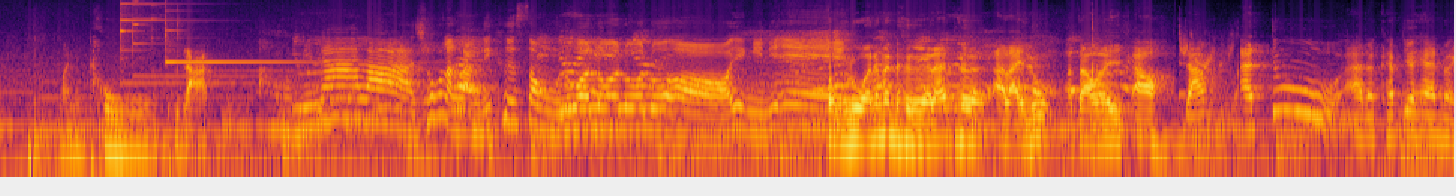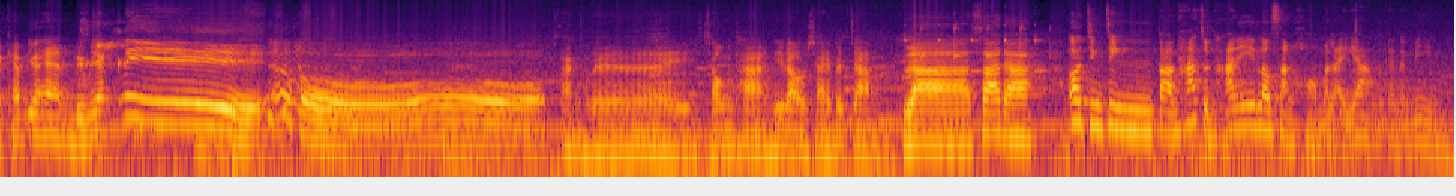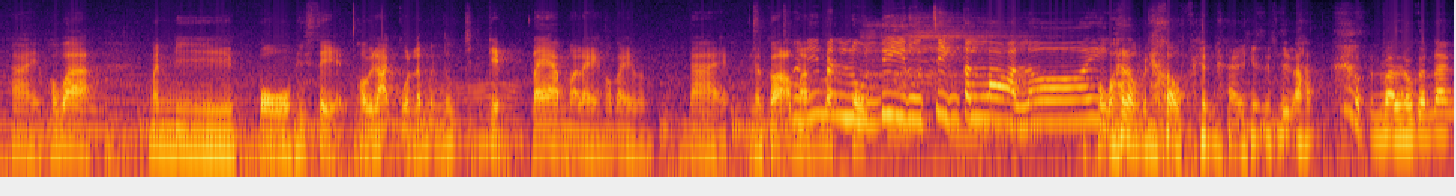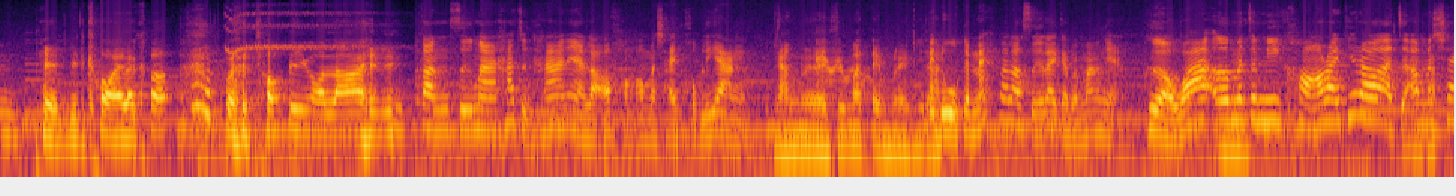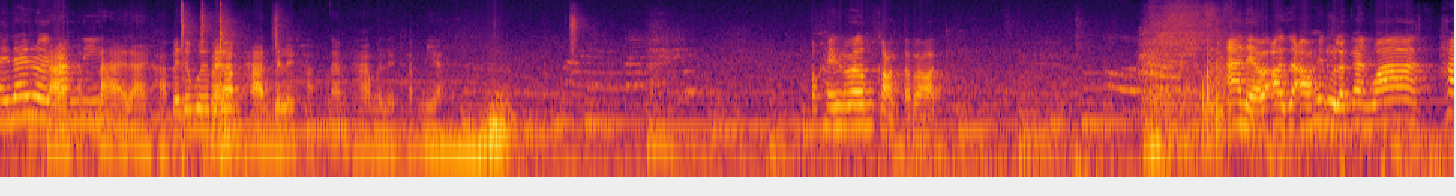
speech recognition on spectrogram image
มันถูกที่รักอ๋อไม่น่าล่ะ ช่วงหลังๆนี่คือส่งรัวรัวรัวรัวอ๋ออย่างนี้นี่เองส่งรัวนั่นมันเธอแล้วเธออะไรลูกเอาจะเอาอะไรอีกเอาจับอัดจู้อะเราแคปยูแฮนหน่อยแคปยูแฮนดื่มยังนี่โอ้โหสั่งเลย ช่องทางที่เราใช้ประจำลาซาดาเออจริง ๆ ตอน 5.5 นี่เราสั่งของมาหลายอย่างเหมือนกันนะบีม ใช่ เพราะว่า มันมีโปรพิเศษ พอเวลากดแล้วมันต้องเก็บแต้มอะไรเข้าไปได้ แล้วก็เอาเธอมานี่แบมับนตรู้กดีรู้จริงตลอดเลย เพราะว่าเราไม่ได้ออกเป็นไหนที่รักวันวันๆเราก็นั่งเทรดบิตคอยแล้วก็เปิดช้อปปิ้งออนไลน์ตอนซื้อมา 5.5 เนี่ย เราเอาของเอามาใช้ครบหรือยัง ยังเลยซื้อมาเต็มเลยที่ไปรัก ดูกันไหมว่าเราซื้ออะไรกันไปบ้างเนี่ย เผื่อว่าเออมันจะมีของอะไรที่เราอาจจะเอามาใช้ได้เลยตอนนี้ ได้ได้ครับไปดูเลยไปนำทานไปเลยครับนำทานไปเลยครับเมีย ต้องให้เริ่มก่อนตลอด อะเดี๋ยวเอาจะเอาให้ดูแล้วกันว่า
